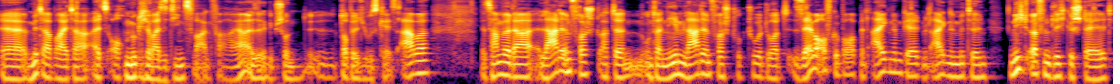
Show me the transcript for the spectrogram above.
äh, Mitarbeiter als auch möglicherweise Dienstwagenfahrer. Ja? Also gibt schon äh, Doppel-Use-Case. Aber Jetzt haben wir da Ladeinfrastruktur, hat ein Unternehmen Ladeinfrastruktur dort selber aufgebaut, mit eigenem Geld, mit eigenen Mitteln, nicht öffentlich gestellt.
